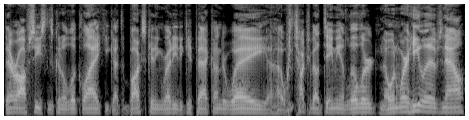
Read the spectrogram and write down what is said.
their offseason is going to look like. You got the Bucks getting ready to get back underway. Uh, we talked about Damian Lillard, knowing where he lives now,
